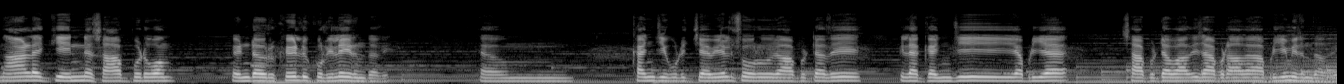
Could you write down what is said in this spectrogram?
நாளைக்கு என்ன சாப்பிடுவோம் என்ற ஒரு கேள்விக்குறியிலே இருந்தது. கஞ்சி கஞ்சி குடித்தவையல் சோறு சாப்பிட்டது இல்லை கஞ்சி அப்படியே சாப்பிட்டவாது சாப்பிடாத அப்படியும் இருந்தது.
